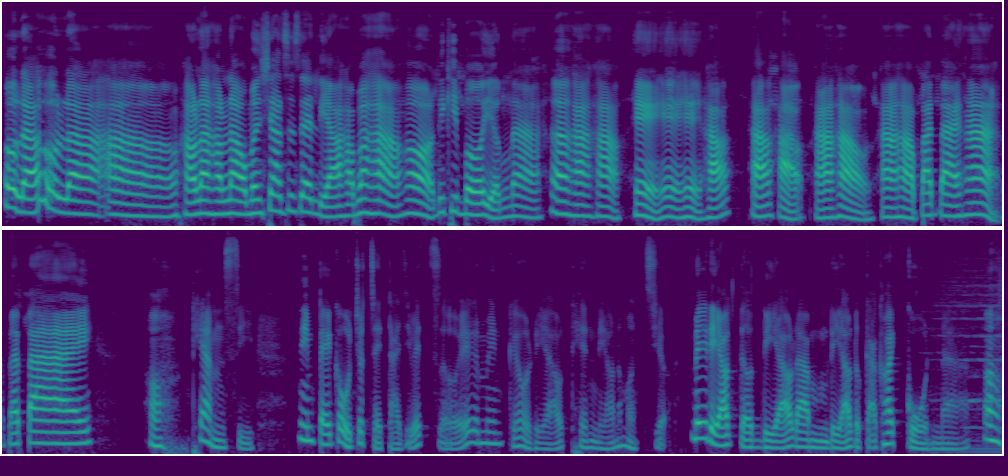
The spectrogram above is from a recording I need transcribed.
好啦好啦啊，好啦好啦，我们下次再聊好不好？哈，你去无闲啦，哈哈哈，嘿嘿嘿，好好好好好好好，拜拜哈，拜拜。哦，忝死，恁爸哥有足侪代志要做，要免给我聊天聊那么久。没聊就聊啦，唔聊就赶快滚啦！嗯，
